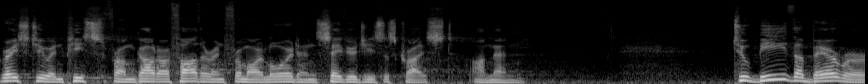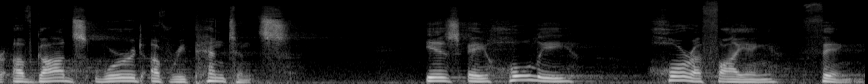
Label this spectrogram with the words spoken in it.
Grace to you and peace from God our Father and from our Lord and Savior Jesus Christ. Amen. To be the bearer of God's word of repentance is a holy, horrifying thing.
